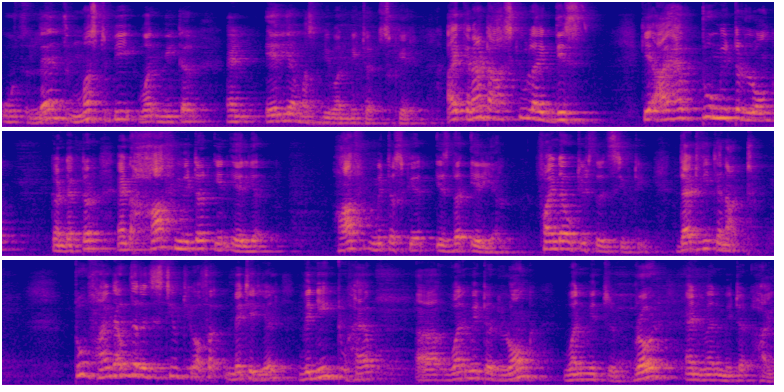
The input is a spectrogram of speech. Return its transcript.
whose length must be 1 meter and area must be 1 meter square. I cannot ask you like this. Okay, I have 2 meter long conductor and half meter in area. Half meter square is the area. Find out its resistivity. That we cannot. To find out the resistivity of a material, we need to have uh, 1 meter long 1 meter broad and 1 meter high.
